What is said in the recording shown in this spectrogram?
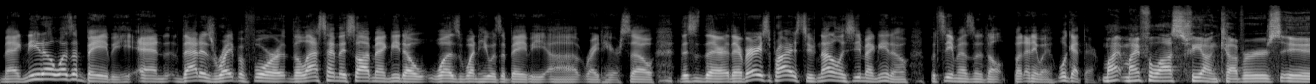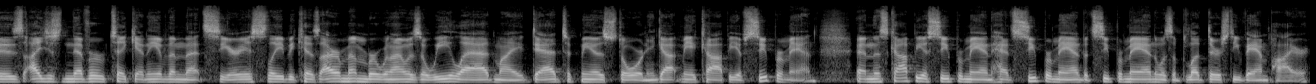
Magneto was a baby, and that is right before the last time they saw Magneto was when he was a baby. Uh, Uh, right here. So this is their they're very surprised to not only see Magneto but see him as an adult. But anyway, we'll get there. My my philosophy on covers is I just never take any of them that seriously because I remember when I was a wee lad, my dad took me to a store and he got me a copy of Superman. And this copy of Superman had Superman, but Superman was a bloodthirsty vampire.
